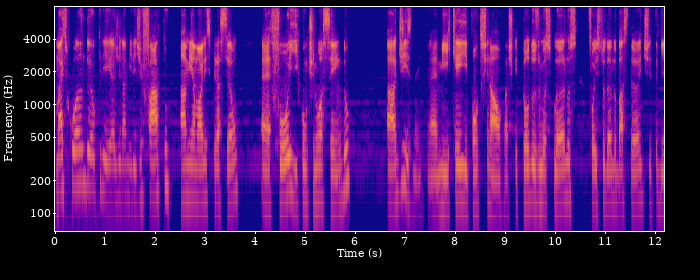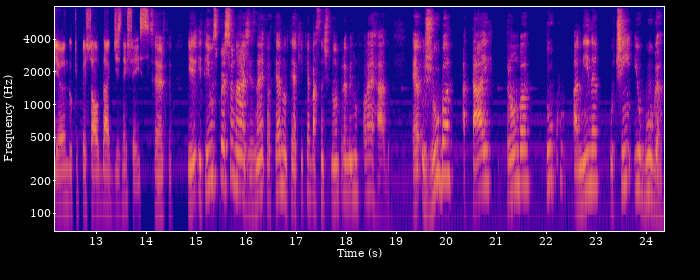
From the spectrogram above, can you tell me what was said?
Mas quando eu criei a Giramiri de fato, a minha maior inspiração é, foi e continua sendo a Disney, é, Mickey ponto final. Acho que todos os meus planos foi estudando bastante, trilhando o que o pessoal da Disney fez. Certo. E, e tem uns personagens, né, que eu até anotei aqui, que é bastante nome para mim não falar errado. É o Juba, a Tai, Tromba, Tuco, a Nina, o Tim e o Guga.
